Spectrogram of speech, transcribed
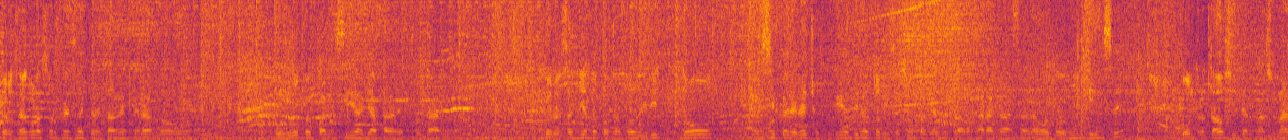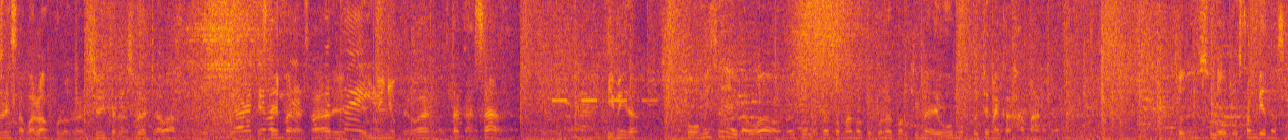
Pero salgo la sorpresa que me están esperando un grupo de policías ya para deportarme. Pero están yendo contra todo, diri- todo principio de derecho, porque ella tiene autorización para quedarse trabajar acá hasta el agosto de 2015, con tratados internacionales avalados por la Organización Internacional del Trabajo. Está embarazada de, de un niño peruano, está casada. Y mira, como me dice el abogado, ¿no? esto lo está tomando como una cortina de humo por el tema de Cajamarca. Entonces eso lo, lo están viendo así,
